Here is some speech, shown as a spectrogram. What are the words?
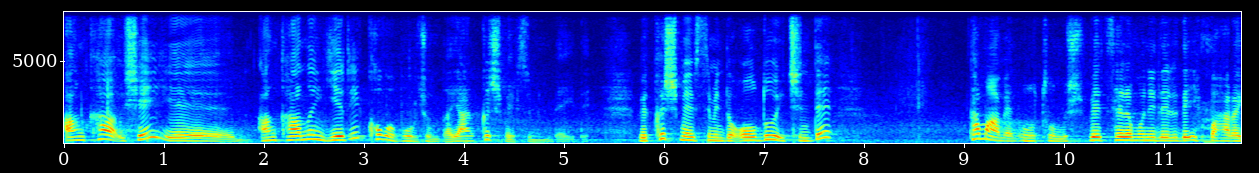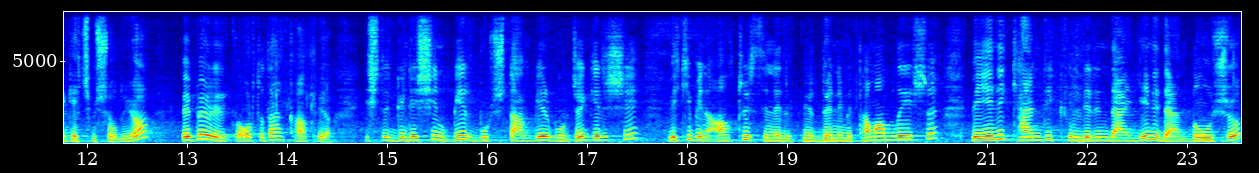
Anka şey e, Anka'nın yeri Kova burcunda yani kış mevsimindeydi. Ve kış mevsiminde olduğu için de tamamen unutulmuş ve seremonileri de ilkbahara geçmiş oluyor ve böylelikle ortadan kalkıyor. İşte güneşin bir burçtan bir burca girişi ve 2600 senelik bir dönemi tamamlayışı ve yeni kendi küllerinden yeniden doğuşu,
